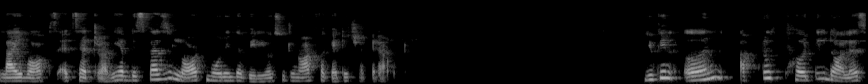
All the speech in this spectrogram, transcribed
LiveOps, etc. We have discussed a lot more in the video, so do not forget to check it out you can earn up to $30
